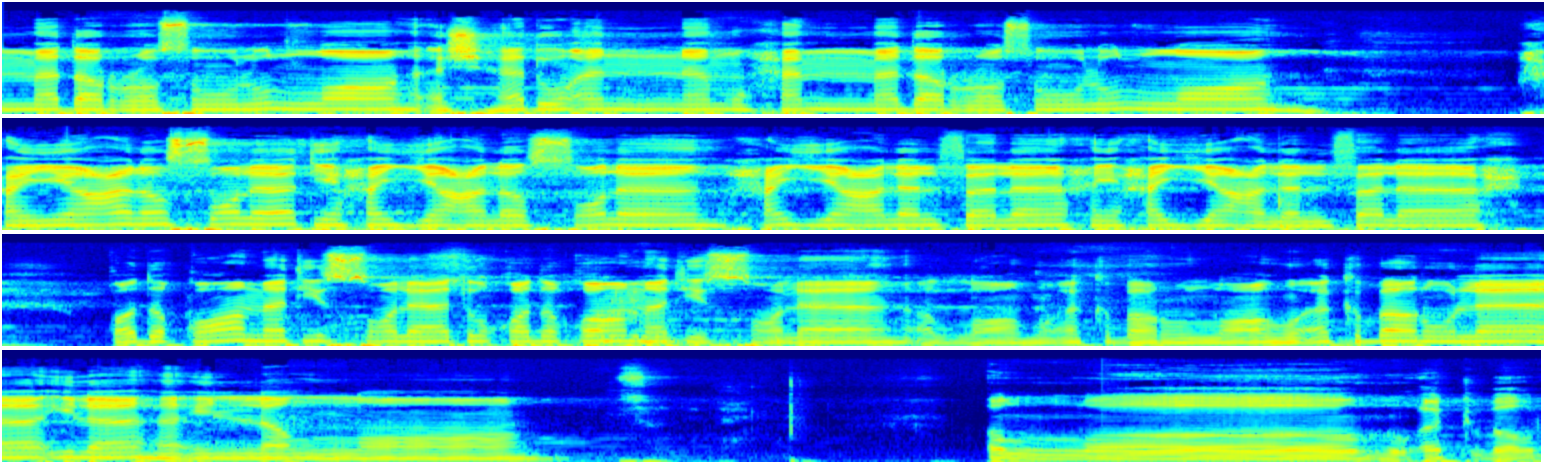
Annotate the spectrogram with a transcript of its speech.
محمد رسول الله أشهد أن محمد رسول الله. حي على الصلاة حي على الصلاة حي على الفلاح حي على الفلاح. قد قامت الصلاة قد قامت الصلاة. الله أكبر الله أكبر لا إله إلا الله. الله أكبر.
